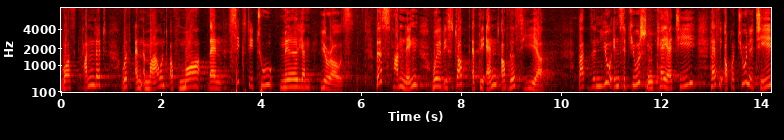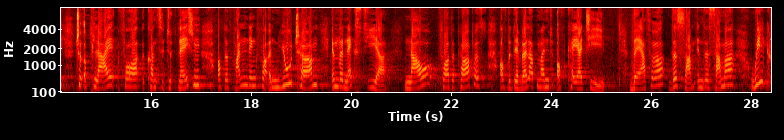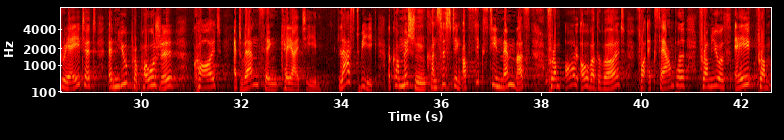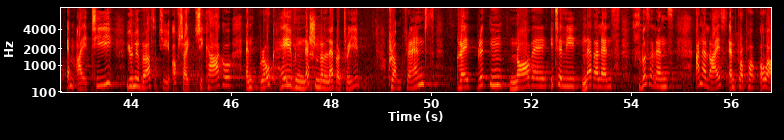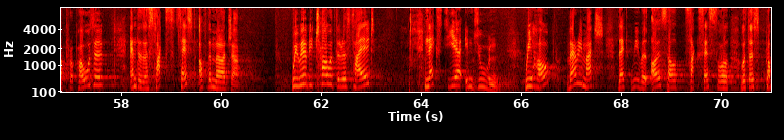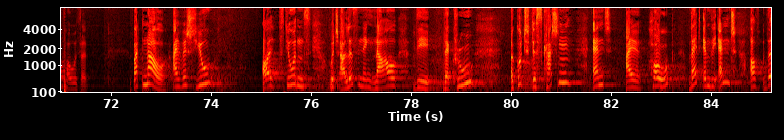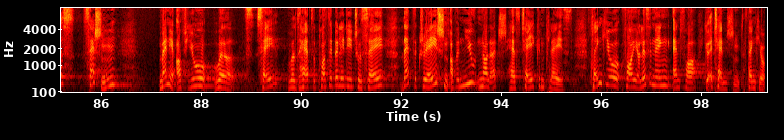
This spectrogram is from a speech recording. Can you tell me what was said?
was funded with an amount of more than 62 million euros. This funding will be stopped at the end of this year. But the new institution, KIT, has the opportunity to apply for a continuation of the funding for a new term in the next year, now for the purpose of the development of KIT. Therefore, in the summer, we created a new proposal called Advancing KIT. Last week, a commission consisting of 16 members from all over the world, for example, from USA, from MIT, University of Chicago, and Brookhaven National Laboratory, from France, Great Britain, Norway, Italy, Netherlands, Switzerland analyzed and propo our proposal and the success of the merger. We will be told the result next year in June. We hope very much that we will also successful with this proposal. But now I wish you all students which are listening now, the, the crew, a good discussion, and I hope that in the end of this session, many of you will say, will have the possibility to say that the creation of a new knowledge has taken place. Thank you for your listening and for your attention. Thank you.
